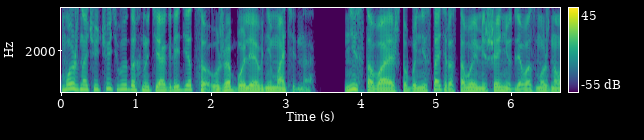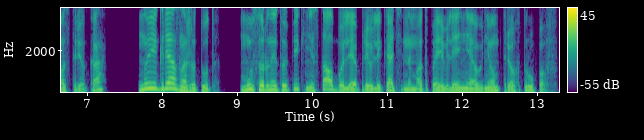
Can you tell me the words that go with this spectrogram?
Можно чуть-чуть выдохнуть и оглядеться уже более внимательно. Не вставая, чтобы не стать ростовой мишенью для возможного стрелка. Ну и грязно же тут. Мусорный тупик не стал более привлекательным от появления в нем трех трупов.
